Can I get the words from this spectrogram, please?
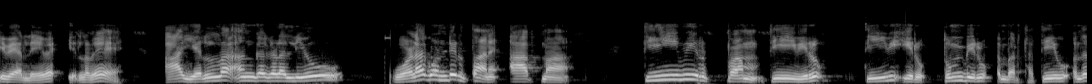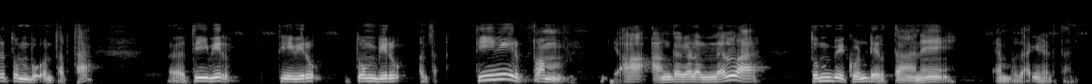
ಇವೆ ಅಲ್ಲಿವೆ ಇಲ್ಲವೇ? ಆ ಎಲ್ಲ ಅಂಗಗಳಲ್ಲಿಯೂ ಒಳಗೊಂಡಿರ್ತಾನೆ ಆತ್ಮ. ತೀವಿರ್ಪಂ, ತೀವಿರು, ತೀವಿ ಇರು, ತುಂಬಿರು ಎಂಬರ್ಥ ತೀವು ಅಂದರೆ ತುಂಬು ಅಂತ ಅರ್ಥ. ತೀವಿರ್, ತೀವಿರು, ತುಂಬಿರು ಅಂತ. ತೀವಿರ್ಪಂ, ಆ ಅಂಗಗಳಲ್ಲೆಲ್ಲ ತುಂಬಿಕೊಂಡಿರ್ತಾನೆ ಎಂಬುದಾಗಿ ಹೇಳ್ತಾನೆ.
